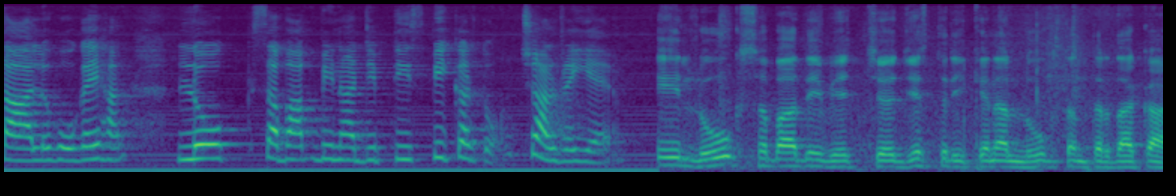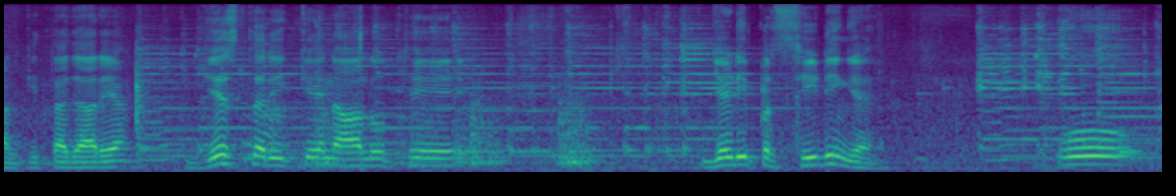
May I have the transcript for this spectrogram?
ਸਾਲ ਹੋ ਗਏ ਹਨ, ਲੋਕ ਸਭਾ ਬਿਨਾਂ ਡਿਪਟੀ ਸਪੀਕਰ ਤੋਂ ਚੱਲ ਰਹੀ ਹੈ। ਇਹ ਲੋਕ ਸਭਾ ਦੇ ਵਿੱਚ ਜਿਸ ਤਰੀਕੇ ਨਾਲ ਲੋਕਤੰਤਰ ਦਾ ਘਾਣ ਕੀਤਾ ਜਾ ਰਿਹਾ, ਜਿਸ ਤਰੀਕੇ ਨਾਲ ਉੱਥੇ ਜਿਹੜੀ ਪ੍ਰੋਸੀਡਿੰਗ ਹੈ, ਉਹ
